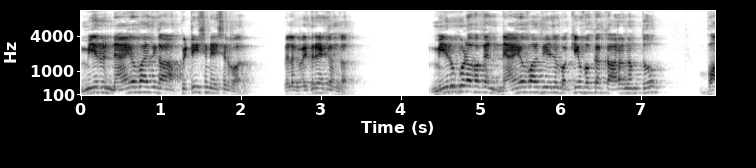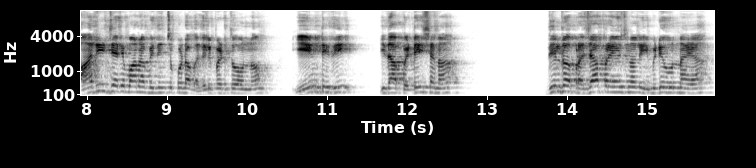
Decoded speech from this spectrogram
మీరు న్యాయవాదిగా పిటిషన్ వేసిన వారు వీళ్ళకి వ్యతిరేకంగా. మీరు కూడా ఒక న్యాయవాది అనే ఒకే ఒక కారణంతో భారీ జరిమానా విధించకుండా వదిలిపెడుతూ ఉన్నాం. ఏంటిది? ఇది ఆ పిటిషనా? దీంట్లో ప్రజా ప్రయోజనాలు ఇమిడి ఉన్నాయా?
